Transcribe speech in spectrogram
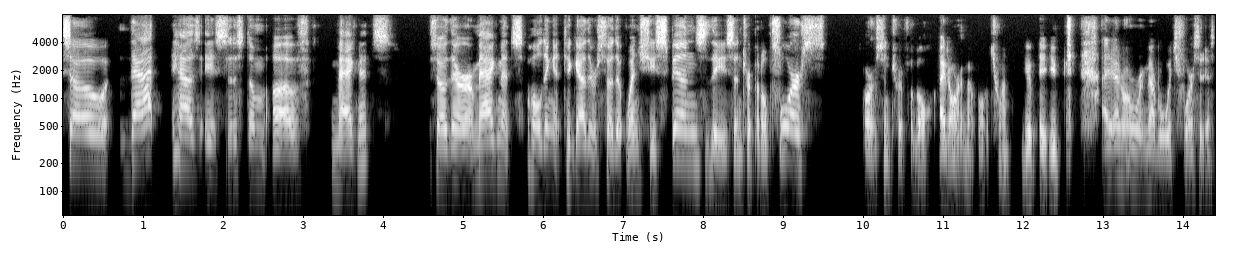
So that has a system of magnets. So there are magnets holding it together so that when she spins, the centripetal force or centrifugal, I don't remember which one. You, you, I don't remember which force it is.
